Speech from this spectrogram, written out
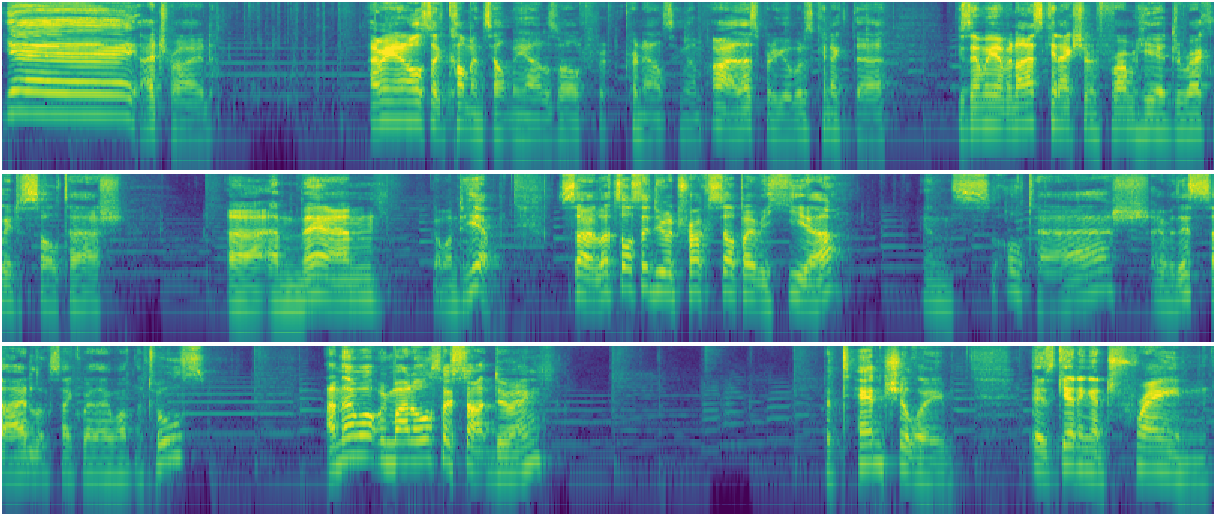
Yay! I tried. I mean, also comments help me out as well for pronouncing them. All right, that's pretty good. We'll just connect there. Because then we have a nice connection from here directly to Saltash. Uh, and then got one to here. So let's also do a truck stop over here in Saltash. Over this side looks like where they want the tools. And then what we might also start doing, potentially, is getting a train.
